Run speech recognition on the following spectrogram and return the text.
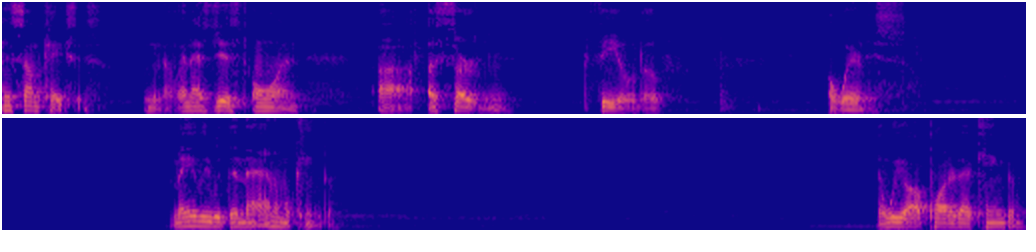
In some cases, you know, and that's just on uh, a certain field of awareness, mainly within the animal kingdom. And we are part of that kingdom.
